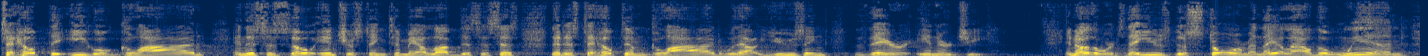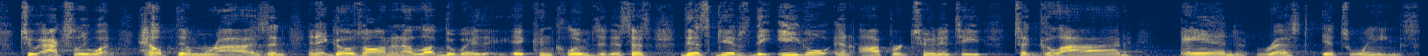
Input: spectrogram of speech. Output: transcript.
to help the eagle glide. And this is so interesting to me. I love this. It says that it's to help them glide without using their energy. In other words, they use the storm and they allow the wind to actually what? Help them rise. And, and it goes on and I love the way that it concludes it. It says, this gives the eagle an opportunity to glide and rest its wings.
